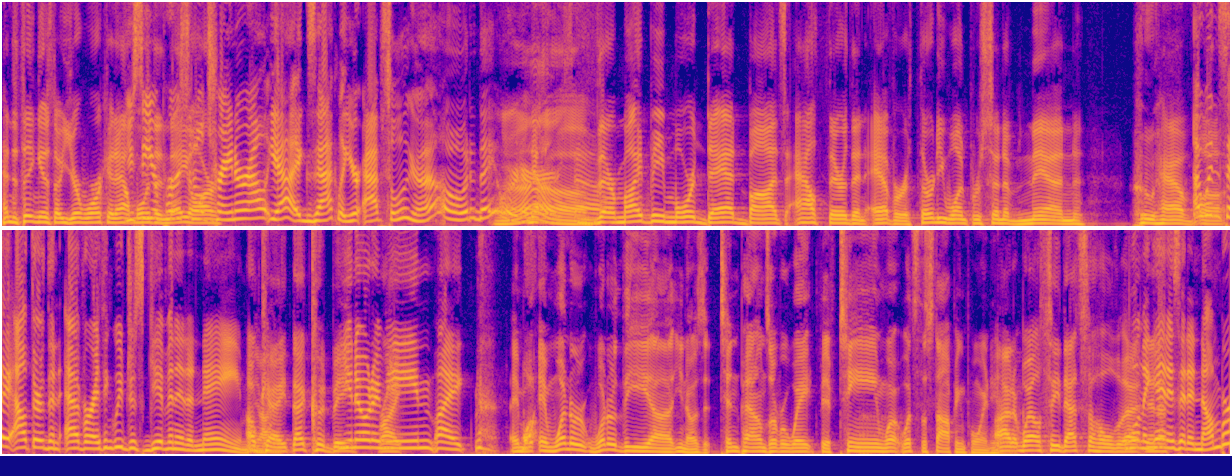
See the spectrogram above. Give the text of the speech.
And the thing is, though, you're working out You more see your than they personal trainer out? Yeah, exactly. You're absolutely, oh, Oh, what did they order? Wow. So- There might be more dad bods out there than ever. Thirty-one percent of men who have. I wouldn't uh, say out there than ever. I think we've just given it a name. Okay, that could be. You know what I right. mean? Like, And, and what are what are the uh, you know is it ten pounds overweight, fifteen? What what's the stopping point here? I, well, see, that's the whole. well, and again, is it a number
